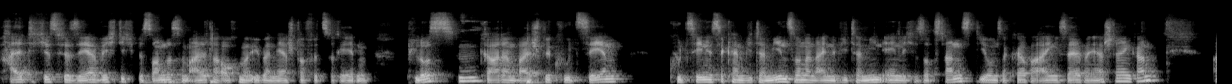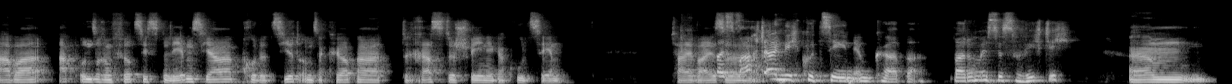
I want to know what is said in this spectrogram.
halte ich es für sehr wichtig, besonders im Alter auch mal über Nährstoffe zu reden. Plus, mhm. gerade am Beispiel Q10, Q10 ist ja kein Vitamin, sondern eine vitaminähnliche Substanz, die unser Körper eigentlich selber herstellen kann. Aber ab unserem 40. Lebensjahr produziert unser Körper drastisch weniger Q10. Teilweise. Was macht eigentlich Q10 im Körper? Warum ist es so wichtig? Ähm,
